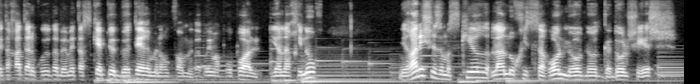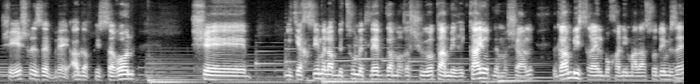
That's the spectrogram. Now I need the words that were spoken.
את אחת הנקודות הבאמת הסקפטיות ביותר, אם אנחנו כבר מדברים אפרופו על עניין החינוך, נראה לי שזה מזכיר לנו חיסרון מאוד מאוד גדול שיש, שיש לזה, ואגב, חיסרון שמתייחסים אליו בתשומת לב גם הרשויות האמריקאיות למשל, וגם בישראל בוחנים מה לעשות עם זה,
